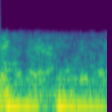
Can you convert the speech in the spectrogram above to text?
projects there.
